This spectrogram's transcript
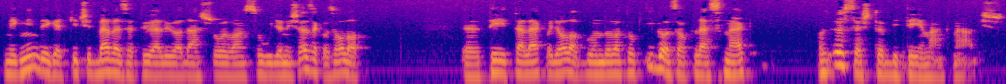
még mindig egy kicsit bevezető előadásról van szó, ugyanis ezek az alap tételek, vagy alapgondolatok igazak lesznek az összes többi témánknál is.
